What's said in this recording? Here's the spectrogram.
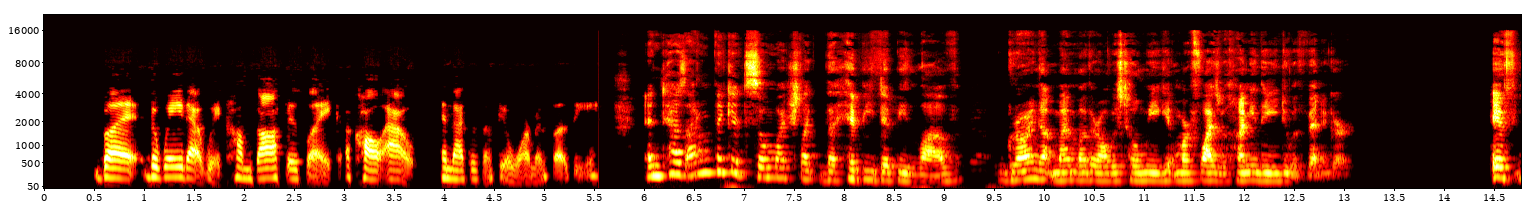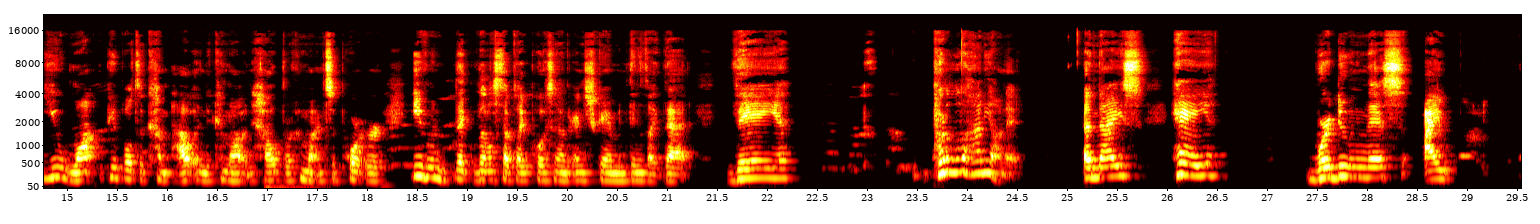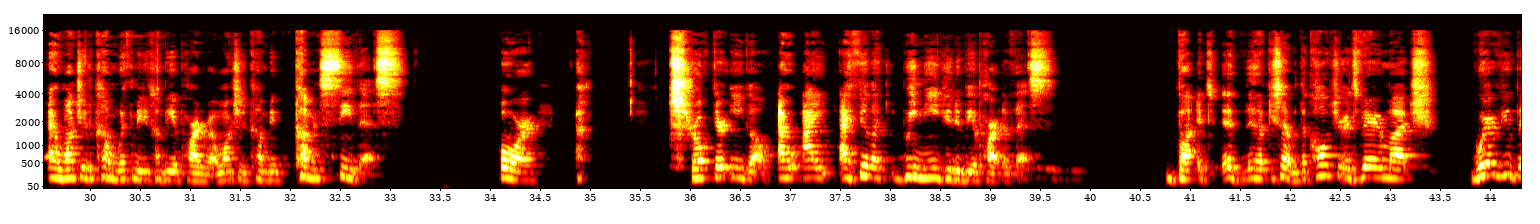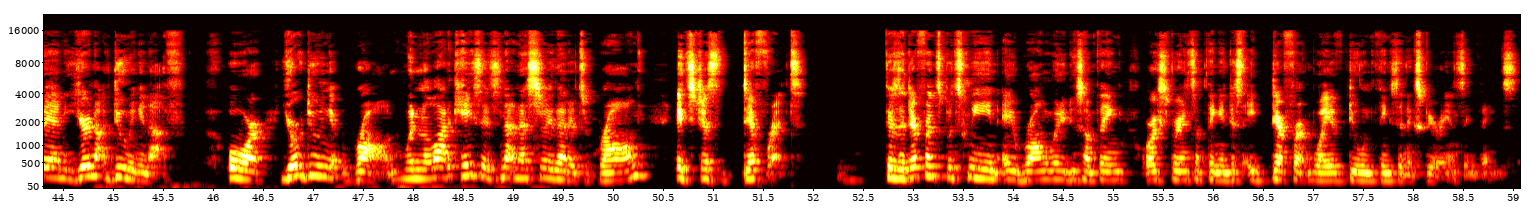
But the way that it comes off is like a call out and that doesn't feel warm and fuzzy. And Tez, I don't think it's so much like the hippy dippy love. Growing up, my mother always told me you get more flies with honey than you do with vinegar if you want people to come out and to come out and help or come out and support or even like little stuff like posting on their Instagram and things like that, they put a little honey on it. A nice, hey, we're doing this. I I want you to come with me to come be a part of it. I want you to come be come and see this. Or stroke their ego. I I, I feel like we need you to be a part of this. But it, it, like you said, with the culture, it's very much where have you been? You're not doing enough. Or you're doing it wrong. When in a lot of cases, it's not necessarily that it's wrong, it's just different. There's a difference between a wrong way to do something or experience something and just a different way of doing things and experiencing things.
